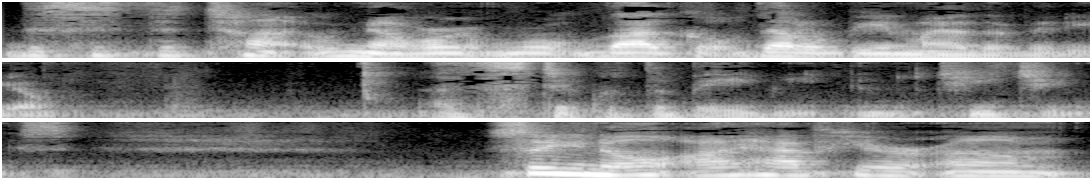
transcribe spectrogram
this is the time. No, we're, we'll, that'll, that'll be in my other video. Let's stick with the baby and the teachings. So, you know, I have here um,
